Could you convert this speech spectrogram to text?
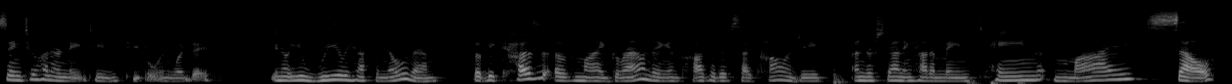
seeing 218 people in one day. You know, you really have to know them. But because of my grounding in positive psychology, understanding how to maintain myself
